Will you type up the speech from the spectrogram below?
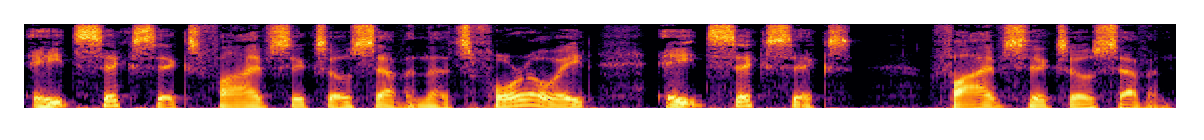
866 5607. That's 408 866 5607.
